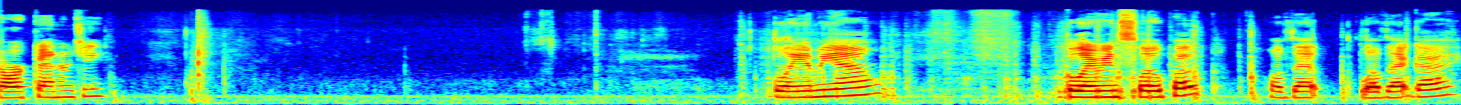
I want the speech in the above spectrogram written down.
Dark Energy. Glameow. Galarian Slowpoke. Love that love that guy.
